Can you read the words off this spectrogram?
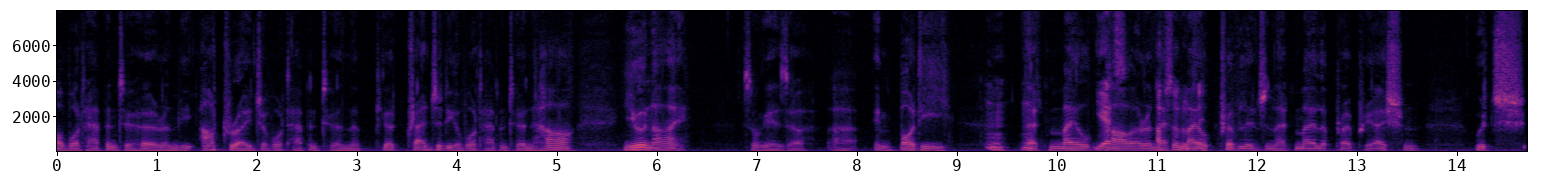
of what happened to her and the outrage of what happened to her and the pure tragedy of what happened to her and how you and I, Songezo, uh, embody mm, that mm. male yes, power and absolutely. that male privilege and that male appropriation, which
